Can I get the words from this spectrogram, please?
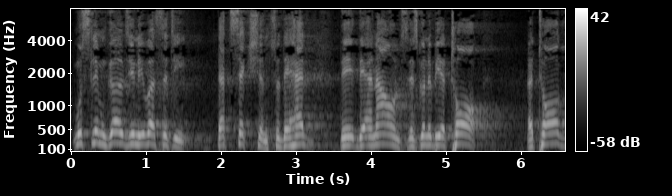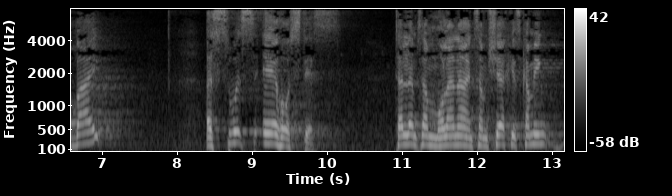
Muslim Girls University, that section. So they had, they, they announced there's going to be a talk a talk by a Swiss air hostess. Tell them some Molana and some Sheikh is coming,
